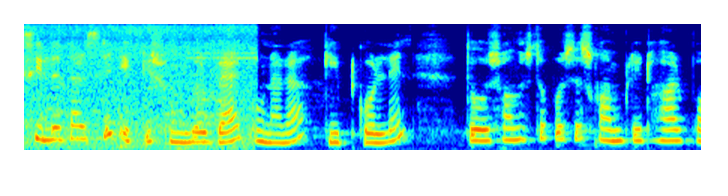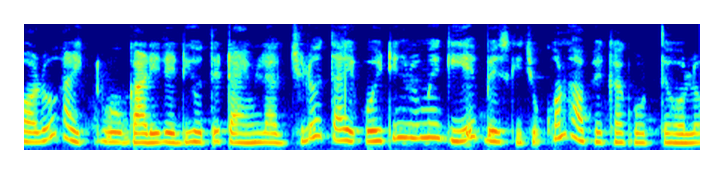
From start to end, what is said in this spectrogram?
সিলেদার্সের একটি সুন্দর ব্যাগ ওনারা গিফট করলেন। তো সমস্ত প্রসেস কমপ্লিট হওয়ার পরও আর একটু গাড়ি রেডি হতে টাইম লাগছিল, তাই ওয়েটিং রুমে গিয়ে বেশ কিছুক্ষণ অপেক্ষা করতে হলো।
